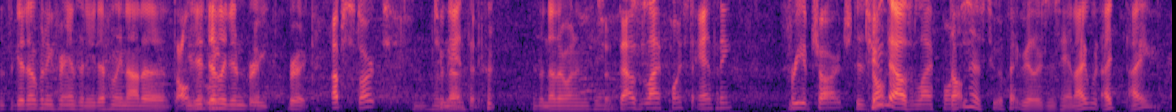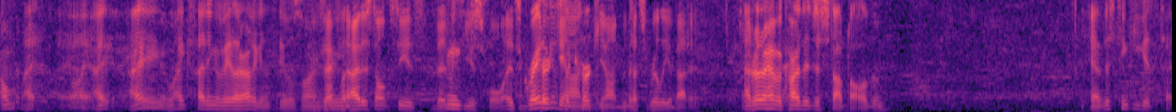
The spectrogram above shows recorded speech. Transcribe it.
it's a good opening for Anthony. Definitely not a. Dalton he did, definitely didn't break brick. Upstart to Ano- Anthony. Another one in his So thousand life points to Anthony, free of charge. Does Two thousand life points. Dalton has two effect veilers in his hand. I would. I. I. Um, I, I, I, I like siding a veiler out against Evil Swarm. Exactly. I just don't see it's that's mean, useful. It's great against the Kerykeion, Kerykeion, but- that's really about it. I'd rather have a card that just stopped all of them. Yeah, this Tenki gets Typhoon.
